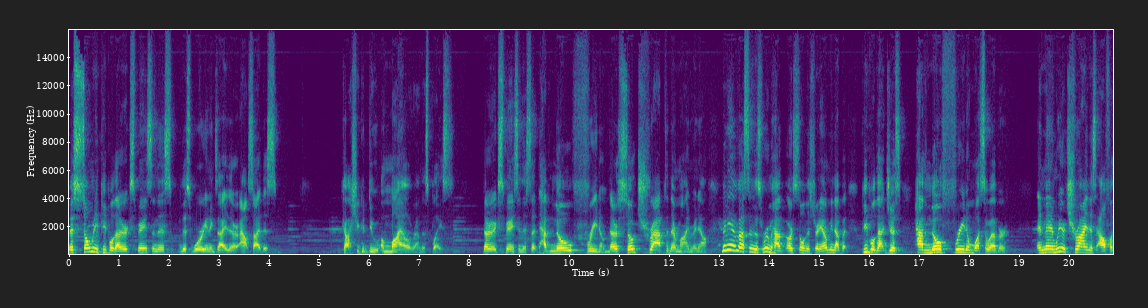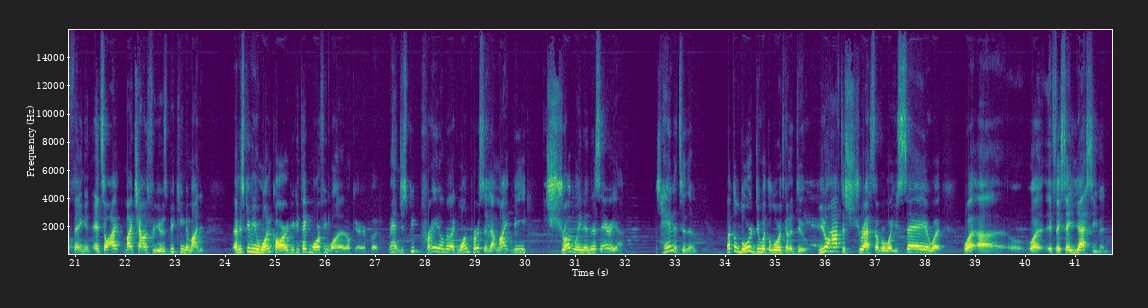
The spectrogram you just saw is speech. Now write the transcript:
there's so many people that are experiencing this, this worry and anxiety that are outside this. Gosh, you could do a mile around this place that are experiencing this, that have no freedom, that are so trapped in their mind right now. Many of us in this room have are still in this journey. I don't mean that, but people that just have no freedom whatsoever. And man, we are trying this alpha thing. And, and so I my challenge for you is be kingdom minded. I'm just giving you one card. You can take more if you want. I don't care. But man, just be praying over like one person that might be struggling in this area. Just hand it to them. Let the Lord do what the Lord's going to do. You don't have to stress over what you say or what, what, uh, what if they say yes even.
